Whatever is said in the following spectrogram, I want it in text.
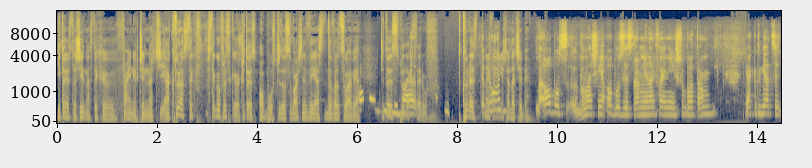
I to jest też jedna z tych e, fajnych czynności. A która z, tych, z tego wszystkiego? Czy to jest obóz, czy to jest właśnie wyjazd do Wrocławia? Czy to jest sprzedaż serów? Która jest najfajniejsza dla ciebie? Obóz, właśnie obóz jest dla mnie najfajniejszy, bo tam jak jacy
